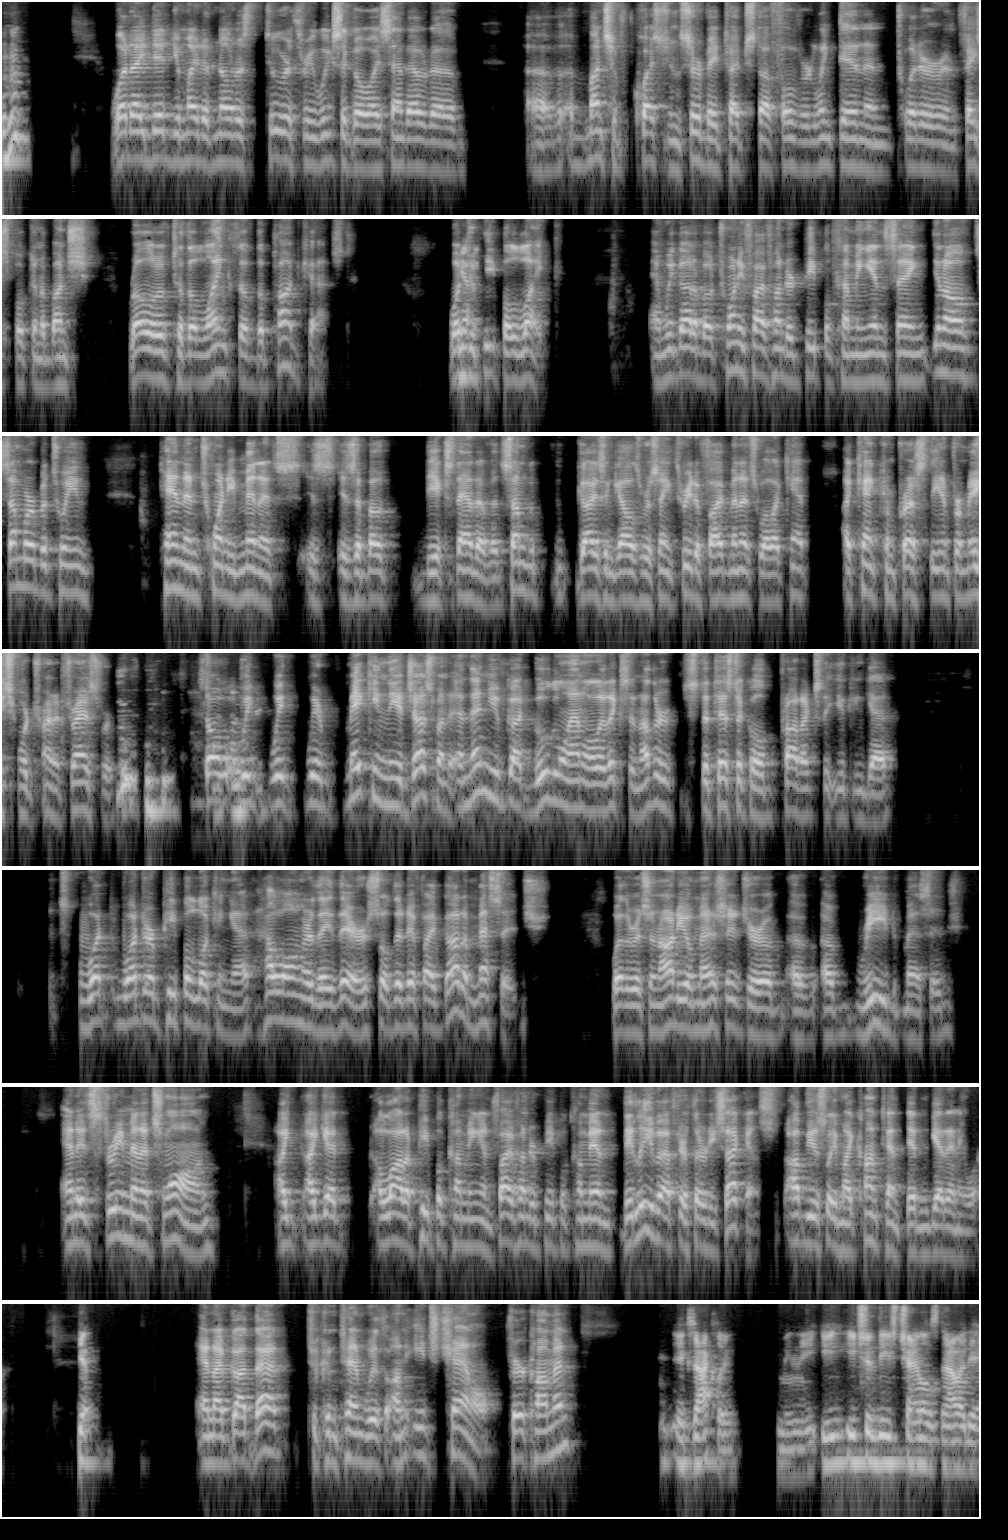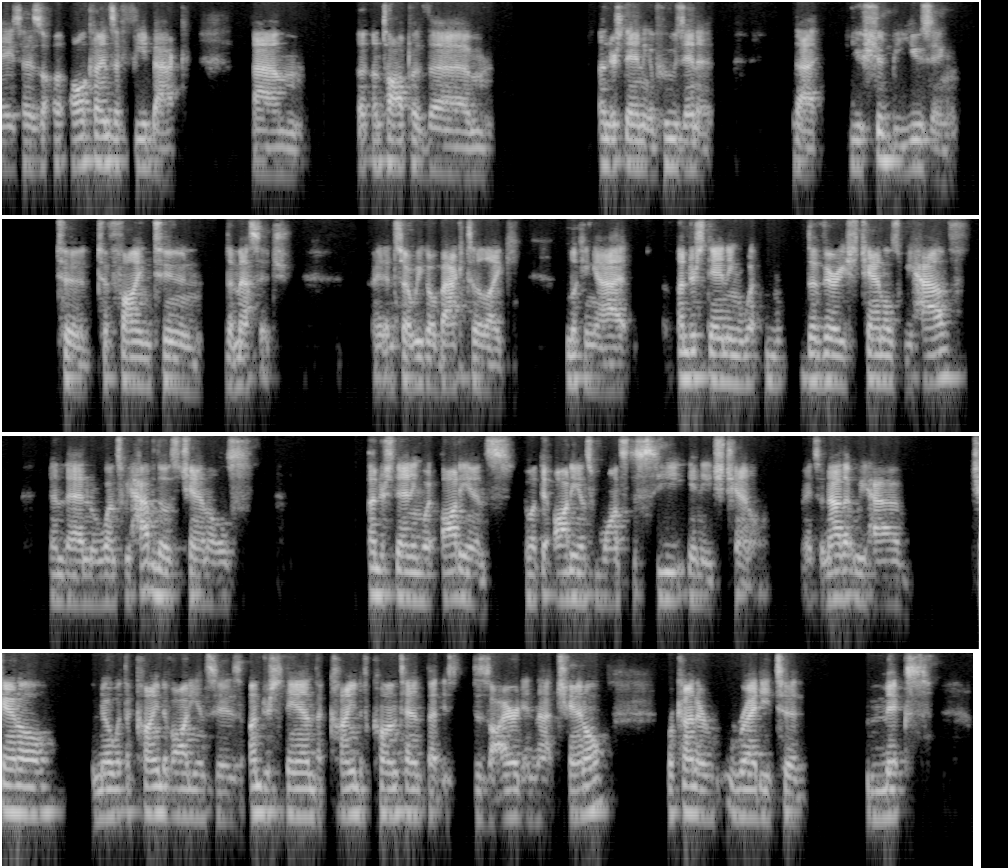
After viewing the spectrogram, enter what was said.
Mm-hmm. What I did, you might have noticed two or three weeks ago, I sent out a, a, a bunch of question survey type stuff over LinkedIn and Twitter and Facebook and a bunch relative to the length of the podcast. What do people like? And we got about 2,500 people coming in saying, you know, somewhere between 10 and 20 minutes is is about the extent of it. Some guys and gals were saying three to five minutes. Well, I can't I can't compress the information we're trying to transfer. So we we we're making the adjustment, and then you've got Google Analytics and other statistical products that you can get. What what are people looking at? How long are they there? So that if I've got a message, whether it's an audio message or a, a, a read message, and it's three minutes long, I, I get a lot of people coming in 500 people come in they leave after 30 seconds. Obviously my content didn't get anywhere. Yep. And i've got that to contend with on each channel. Fair comment? Exactly. I mean each of these channels nowadays has all kinds of feedback um, on top of the um, understanding of who's in it that you should be using to to fine tune the message right? And so we go back to like looking at understanding what the various channels we have. And then once we have those channels understanding what audience what the audience wants to see in each channel right? So now that we have channel know what the kind of audience is understand the kind of content that is desired in that channel we're kind of ready to mix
